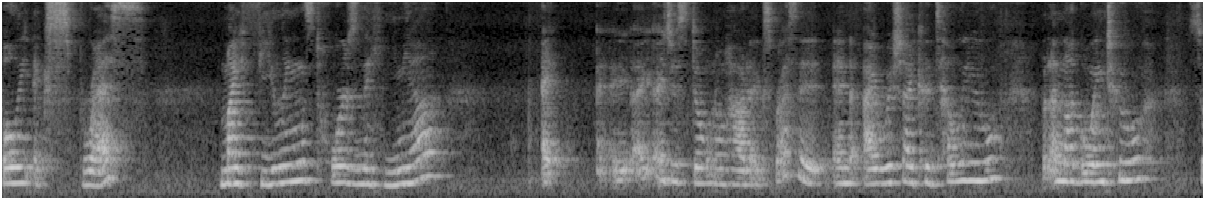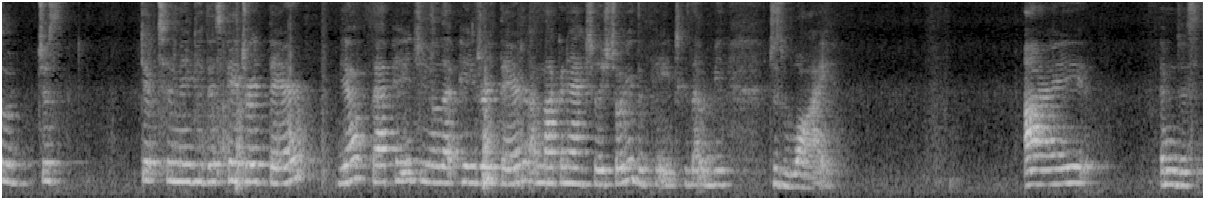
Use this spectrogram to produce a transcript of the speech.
fully express my feelings towards Nehemia. I, I, I just don't know how to express it. And I wish I could tell you, but I'm not going to. So just get to maybe this page right there. Yeah, that page, you know, that page right there. I'm not going to actually show you the page because that would be just why. I am just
